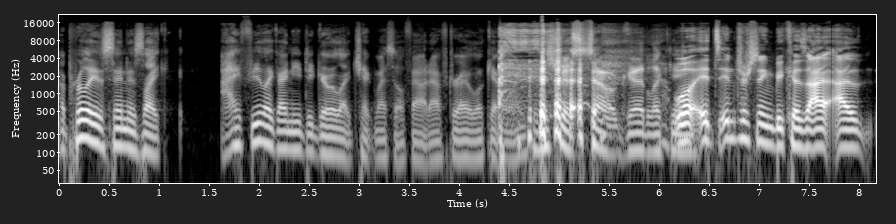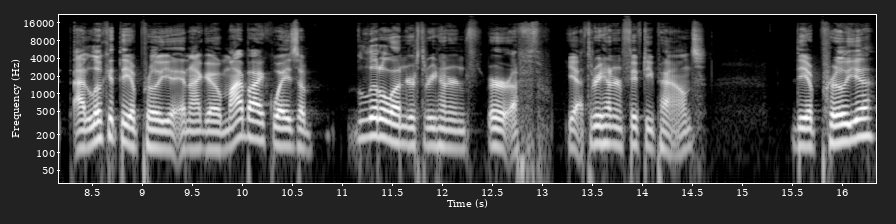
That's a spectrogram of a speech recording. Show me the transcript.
Aprilia sin is like I feel like I need to go like check myself out after I look at one it's just so good looking. Well, it's interesting because I, I I look at the Aprilia and I go, my bike weighs a little under 300 or uh, yeah, 350 pounds. The Aprilia,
